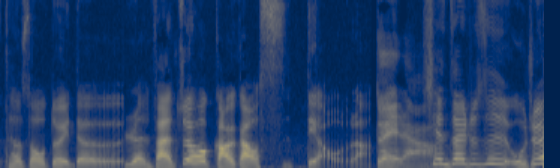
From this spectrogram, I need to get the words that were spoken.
特搜队的人，反正最后搞一搞死掉了啦。对啦，现在就是我觉得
